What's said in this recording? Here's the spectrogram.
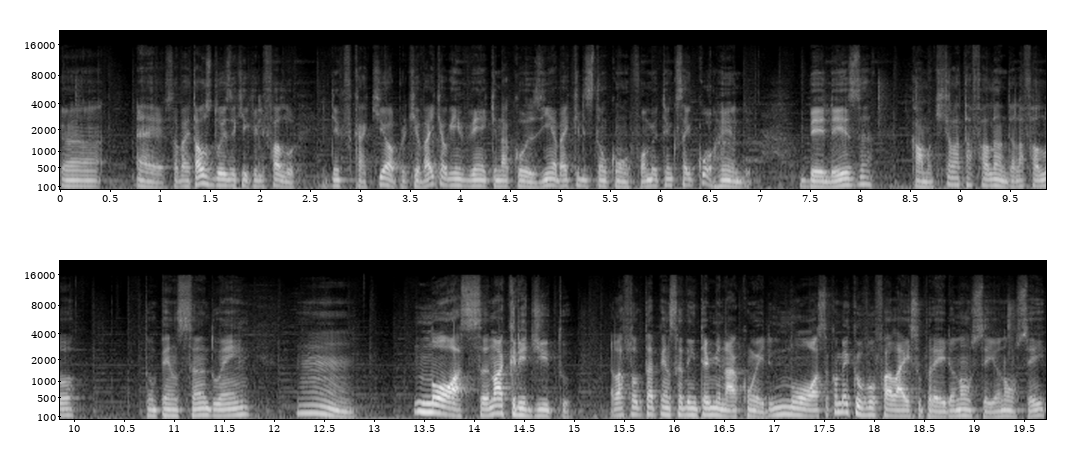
ah, é, só vai estar os dois aqui que ele falou. Eu tenho que ficar aqui, ó, porque vai que alguém vem aqui na cozinha, vai que eles estão com fome, eu tenho que sair correndo. Beleza. Calma, o que, que ela tá falando? Ela falou. Estão pensando em. Hum. Nossa, não acredito. Ela falou que tá pensando em terminar com ele. Nossa, como é que eu vou falar isso pra ele? Eu não sei, eu não sei.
